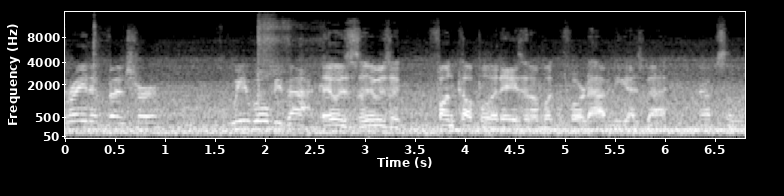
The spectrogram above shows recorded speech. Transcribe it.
great adventure. We will be back. It was it was a fun couple of days, and I'm looking forward to having you guys back. Absolutely.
